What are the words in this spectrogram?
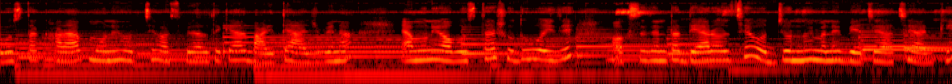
অবস্থা খারাপ। মনে হচ্ছে হসপিটাল থেকে আর বাড়িতে আসবে না। এমনই অবস্থা, শুধু ওই যে অক্সিজেনটা দেওয়া রয়েছে, ওর জন্যই মানে বেঁচে আছে আর কি।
